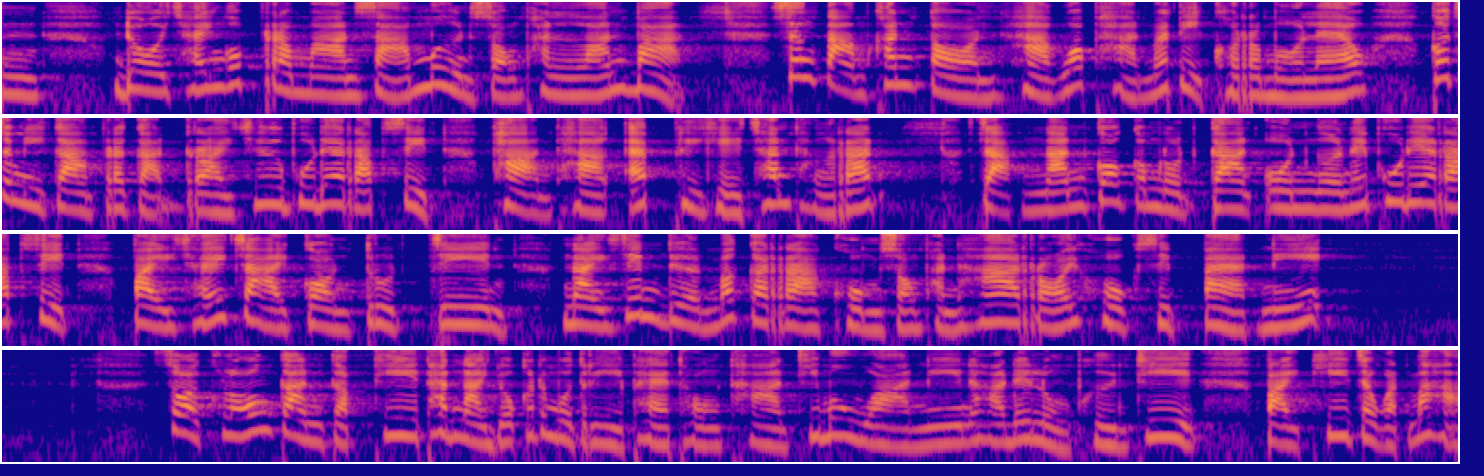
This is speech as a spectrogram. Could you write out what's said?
น โดยใช้งบประมาณ 32,000 ล้านบาท ซึ่งตามขั้นตอนหากว่าผ่านมติครมแล้ว ก็จะมีการประกาศรายชื่อผู้ได้รับสิทธิ์ ผ่านทางแอปพลิเคชันทางรัฐ จากนั้นก็กำหนดการโอนเงินให้ผู้ได้รับสิทธิ์ ไปใช้จ่ายก่อนตรุษจีน ในสิ้นเดือนมกราคม 2568 นี้สอดคล้องกันกับที่ท่านนายกรัฐมนตรีแพทองทานที่เมื่อวานนี้นะคะได้ลงพื้นที่ไปที่จังหวัดมหา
